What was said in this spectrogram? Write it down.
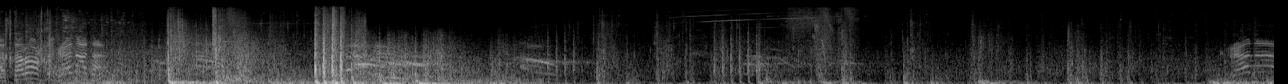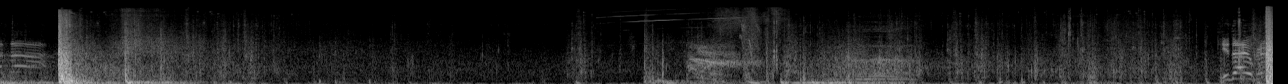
Осторожно, граната! Кидаю гранату!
